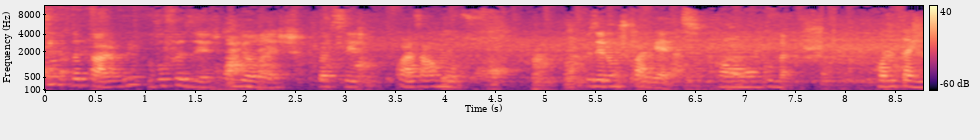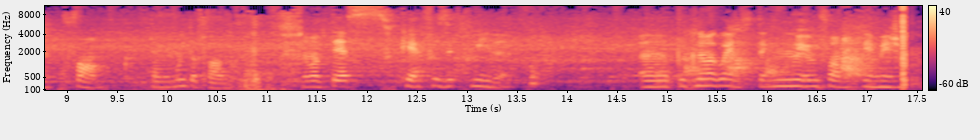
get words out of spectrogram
5 da tarde, vou fazer o meu lanche, que vai ser quase almoço. Vou fazer um espaguete com cogumelos. Como tenho fome, tenho muita fome, não me apetece sequer fazer comida. Ah, porque não aguento, tenho mesmo fome, queria mesmo.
